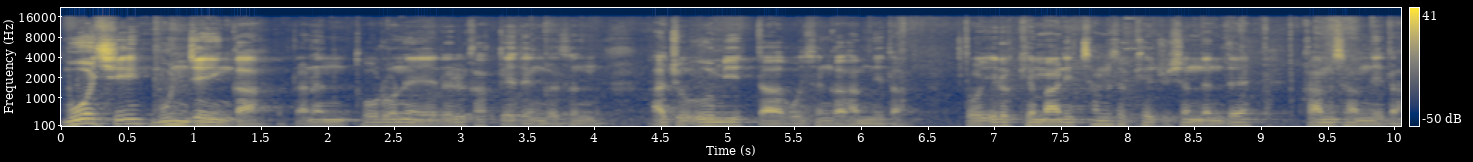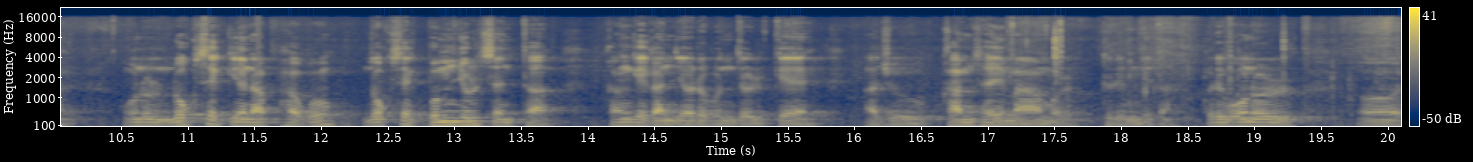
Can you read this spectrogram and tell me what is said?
무엇이 문제인가라는 토론회를 갖게 된 것은 아주 의미 있다고 생각합니다. 또 이렇게 많이 참석해 주셨는데 감사합니다. 오늘 녹색연합하고 녹색법률센터 관계관 여러분들께 아주 감사의 마음을 드립니다. 그리고 오늘 어,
